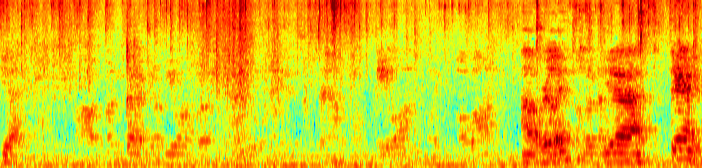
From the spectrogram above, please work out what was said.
Yeah. Uh, fun fact, you know, Elon, like Elon. Oh, really? Yeah. Dan,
